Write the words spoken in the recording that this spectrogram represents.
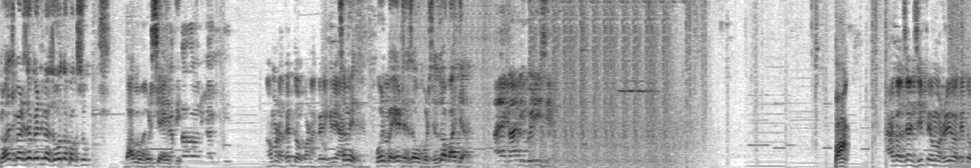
લોન્ચ પર સેકન્ડ જો તો બક્ષું ભાગવું પડશે અહીંથી. હમણાં કદો પણ કરી કરી સમીર બોલ ભાઈ હેઠે જવું પડશે. જો બાજા આ ગાડી પડી છે. આગળ જઈને જીપે માં રહ્યો કદો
